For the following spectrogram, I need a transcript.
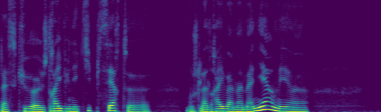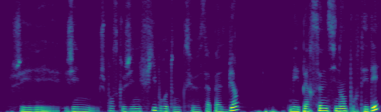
Parce que euh, je drive une équipe, certes, bon, je la drive à ma manière, mais j'ai, je pense que j'ai une fibre, donc ça passe bien. Mais personne sinon pour t'aider.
